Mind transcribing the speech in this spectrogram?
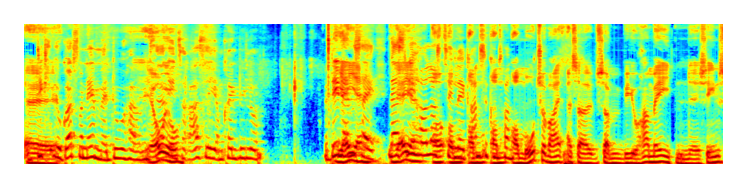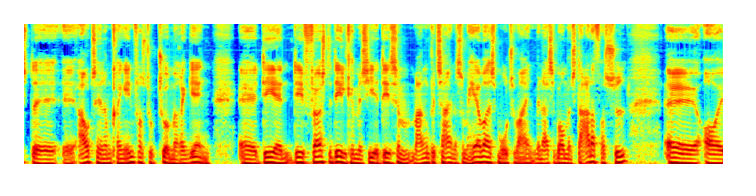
Det kan vi jo godt fornemme, at du har en jo, jo. interesse i omkring Bilund. Men det er en ja, ja. sag. Lad os ja, ja. lige holde os og, til grænsekontrol. Og, og, og motorvej, altså, som vi jo har med i den uh, seneste uh, aftale omkring infrastruktur med regeringen, uh, det, er, det er første del, kan man sige, af det, som mange betegner som hervejsmotorvejen, men altså hvor man starter fra syd. Uh, og,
